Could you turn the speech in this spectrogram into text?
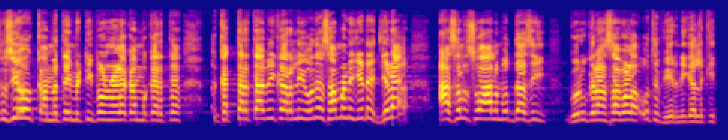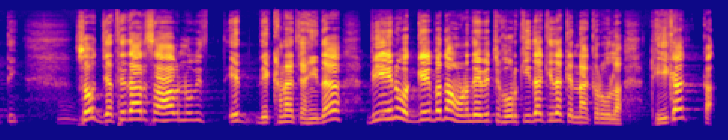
ਤੁਸੀਂ ਉਹ ਕੰਮ ਤੇ ਮਿੱਟੀ ਪਾਉਣ ਵਾਲਾ ਕੰਮ ਕਰਤਾ, ਇਕੱਤਰਤਾ ਵੀ ਕਰ ਲਈ ਉਹਦੇ ਸਾਹਮਣੇ ਜਿਹੜੇ, ਜਿਹੜਾ ਅਸਲ ਸਵਾਲ ਮੁੱਦਾ ਸੀ ਗੁਰੂ ਗ੍ਰੰਥ ਸਾਹਿਬ ਵਾਲਾ, ਉਹ ਉੱਥੇ ਫੇਰ ਨਹੀਂ ਗੱਲ ਕੀਤੀ। ਸੋ ਜਥੇਦਾਰ ਸਾਹਿਬ ਨੂੰ ਵੀ ਇਹ ਦੇਖਣਾ ਚਾਹੀਦਾ ਵੀ ਇਹਨੂੰ ਅੱਗੇ ਵਧਾਉਣ ਦੇ ਵਿੱਚ ਹੋਰ ਕਿਹਦਾ ਕਿਹਦਾ ਕਿੰਨਾ ਕਰੋਲ ਆ। ਠੀਕ ਆ? ਕ-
